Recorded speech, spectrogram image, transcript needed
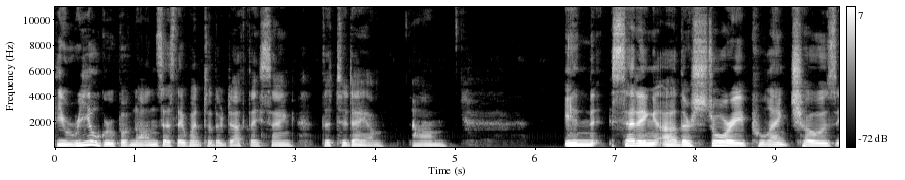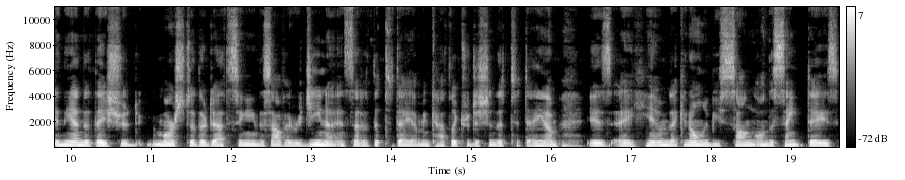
The real group of nuns, as they went to their death, they sang the Te Deum. Um, in setting uh, their story, Poulenc chose in the end that they should march to their death singing the Salve Regina instead of the Te Deum. In Catholic tradition, the Te Deum is a hymn that can only be sung on the saint days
